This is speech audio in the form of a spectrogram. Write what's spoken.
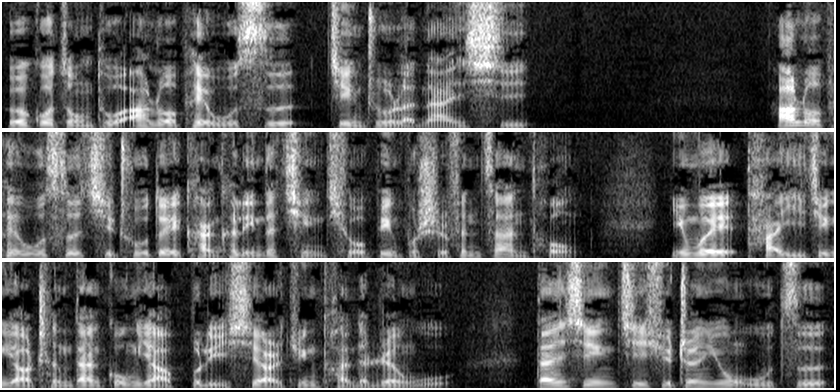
俄国总督阿洛佩乌斯进驻了南西。阿洛佩乌斯起初对坎克林的请求并不十分赞同，因为他已经要承担供养布吕歇尔军团的任务，担心继续征用物资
